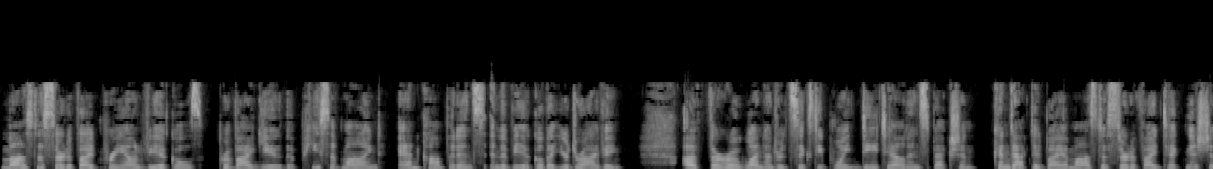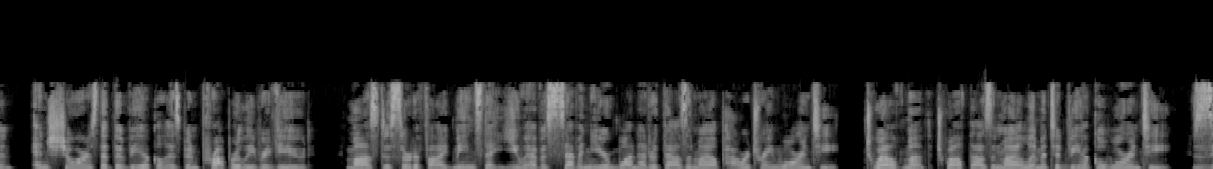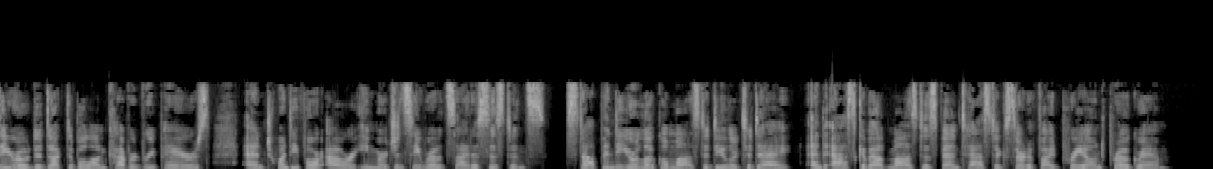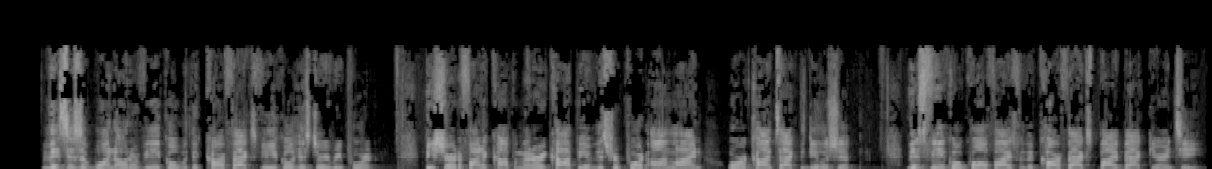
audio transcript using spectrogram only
Mazda certified pre owned vehicles provide you the peace of mind and confidence in the vehicle that you're driving. A thorough 160 point detailed inspection conducted by a Mazda certified technician ensures that the vehicle has been properly reviewed. Mazda certified means that you have a 7 year 100,000 mile powertrain warranty, 12 month 12,000 mile limited vehicle warranty, zero deductible on covered repairs, and 24 hour emergency roadside assistance. Stop into your local Mazda dealer today and ask about Mazda's fantastic certified pre owned program. This is a one owner vehicle with a Carfax Vehicle History Report. Be sure to find a complimentary copy of this report online or contact the dealership. This vehicle qualifies for the Carfax buyback guarantee.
